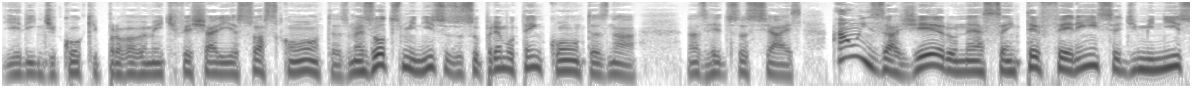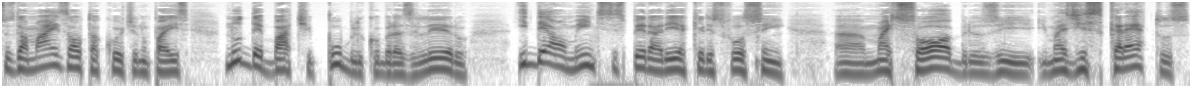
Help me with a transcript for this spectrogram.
Ele indicou que provavelmente fecharia suas contas, mas outros ministros do Supremo têm contas na, nas redes sociais. Há um exagero nessa interferência de ministros da mais alta corte no país no debate público brasileiro? Idealmente se esperaria que eles fossem uh, mais sóbrios e, e, mais discretos,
